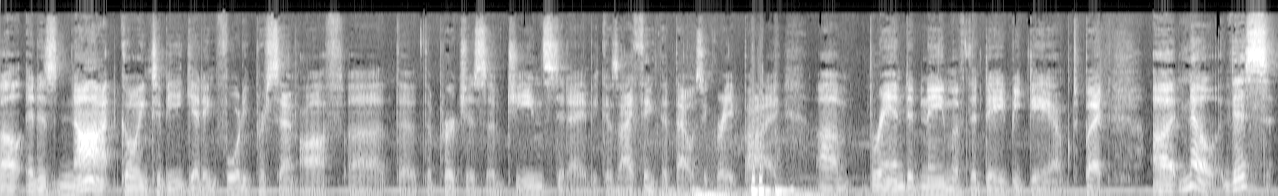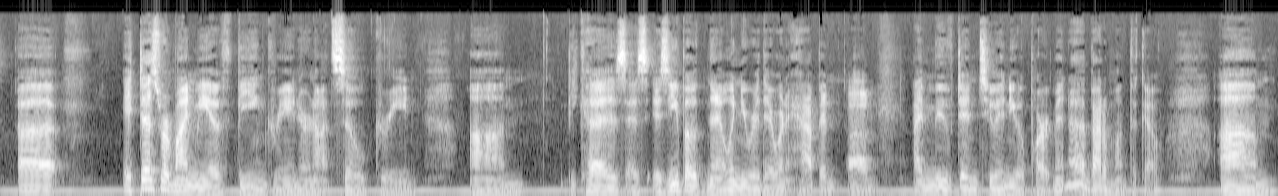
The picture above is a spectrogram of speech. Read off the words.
Well, it is not going to be getting forty percent off uh, the the purchase of jeans today because I think that that was a great buy. Um, branded name of the day be damned, but uh, no, this uh, it does remind me of being green or not so green, um, because as as you both know, when you were there when it happened, um, I moved into a new apartment uh, about a month ago. Um,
